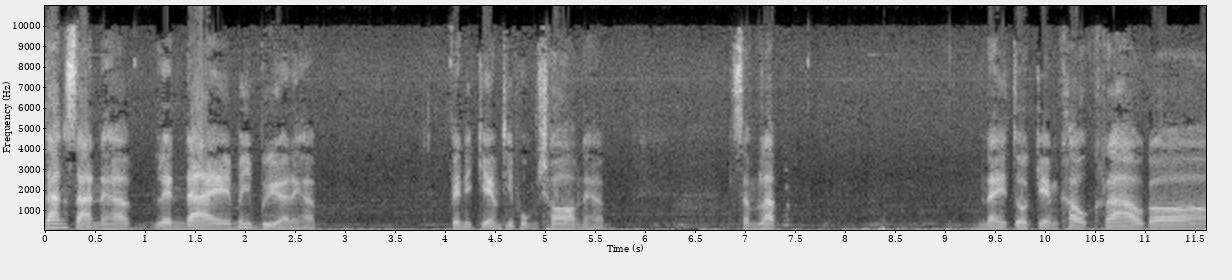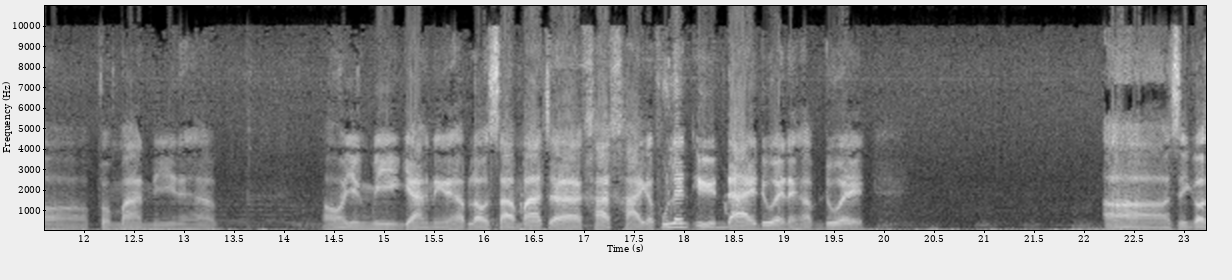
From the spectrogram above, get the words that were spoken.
สร้างสรรค์นะครับ เล่นได้ไม่เบื่อเลยครับ เป็นอีกเกมที่ผมชอบนะครับสำหรับ ในตัวเกมคร่าวๆก็ประมาณนี้นะครับอ๋อยังมีอีกอย่างหนึ่งนะครับ เราสามารถจะค้าขายกับผู้เล่นอื่นได้ด้วยนะครับ ด้วยสิ่งก่อ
